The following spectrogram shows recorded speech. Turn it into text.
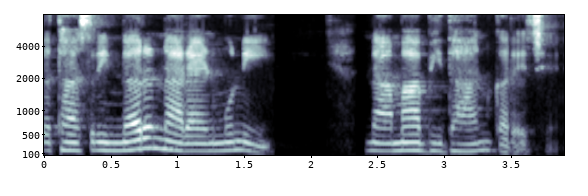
તથા શ્રી નરનારાયણ મુનિ નામાભિધાન કરે છે.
